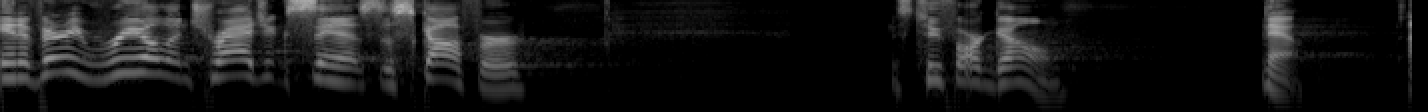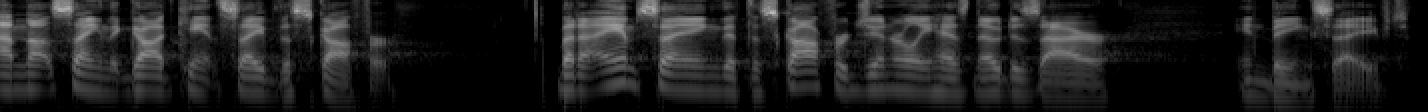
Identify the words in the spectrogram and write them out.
In a very real and tragic sense, the scoffer is too far gone. Now, I'm not saying that God can't save the scoffer. But I am saying that the scoffer generally has no desire in being saved.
